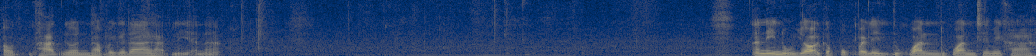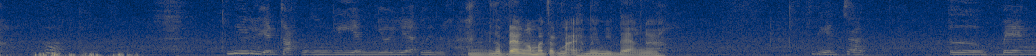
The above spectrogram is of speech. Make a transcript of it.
เอาถาดเงินทับไว้ก็ได้ถาดเหรียญน่ะ อันนี้หนูหยอดกระปุกไปเลยทุกวันทุกวันใช่ไหมคะมีเหรียญจากโรงเรียนเยอะแยะเลยนะคะ อืม แล้วแบงก์เอามาจากไหนทำไมมีแบงก์อะเหรียญจากเออแบงค์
